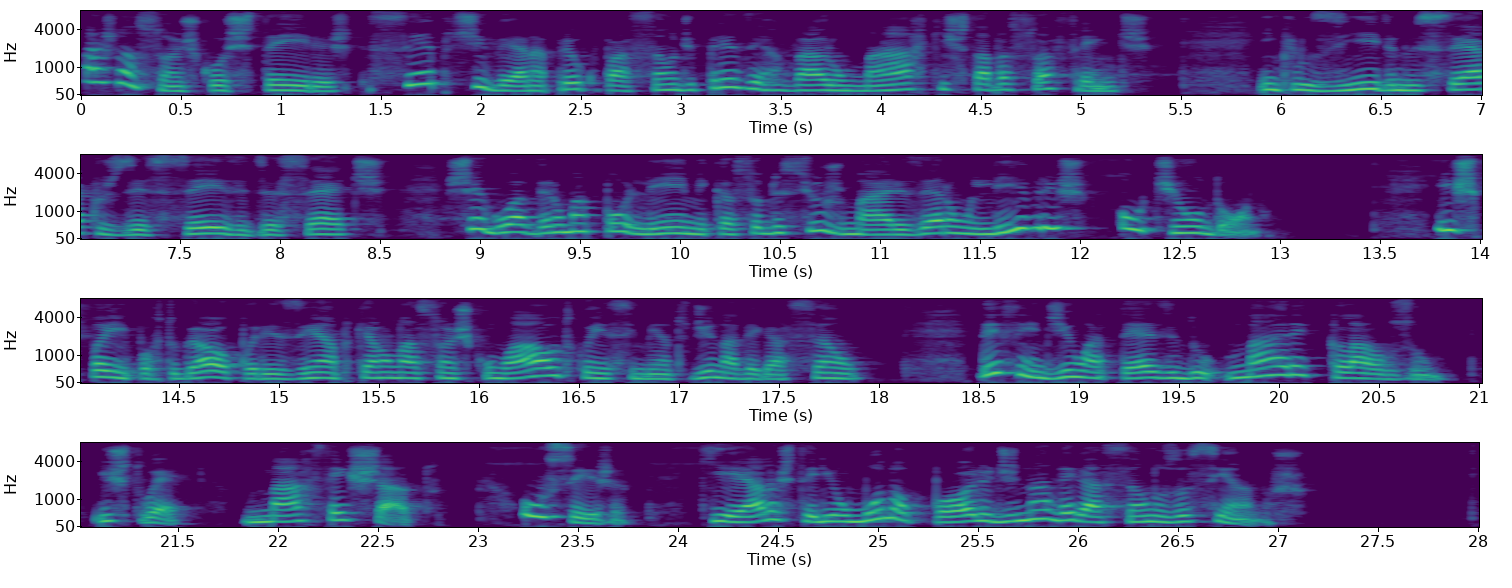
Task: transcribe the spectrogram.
As nações costeiras sempre tiveram a preocupação de preservar o mar que estava à sua frente. Inclusive, nos séculos XVI e XVII, chegou a haver uma polêmica sobre se os mares eram livres ou tinham dono. Espanha e Portugal, por exemplo, que eram nações com alto conhecimento de navegação, defendiam a tese do mare clausum, isto é, mar fechado, ou seja, que elas teriam monopólio de navegação nos oceanos.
